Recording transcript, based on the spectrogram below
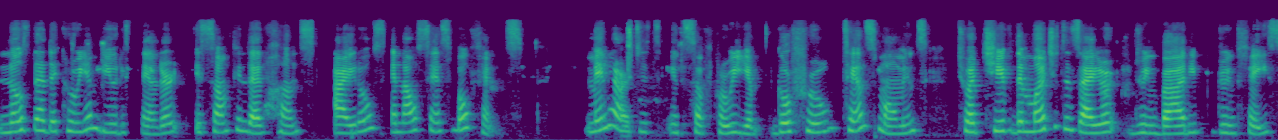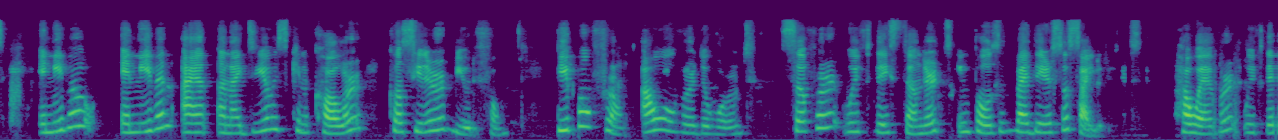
knows that the Korean beauty standard is something that hunts idols and all sensible fans. Many artists in South Korea go through tense moments to achieve the much desired dream body, dream face, and even and even an, ideal skin color considered beautiful. People from all over the world suffer with the standards imposed by their societies. However, with the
